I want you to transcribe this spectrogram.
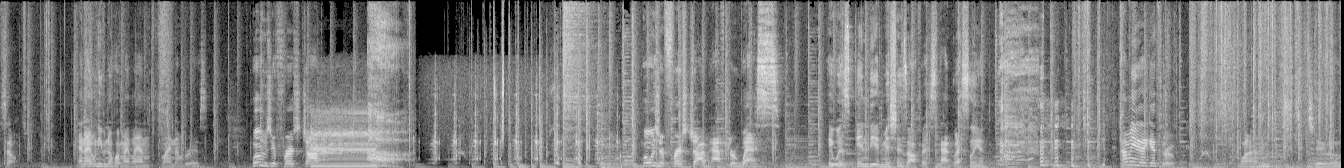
so. And I don't even know what my landline number is. What was your first job? what was your first job after Wes? It was in the admissions office at Wesleyan. How many did I get through? One, two,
